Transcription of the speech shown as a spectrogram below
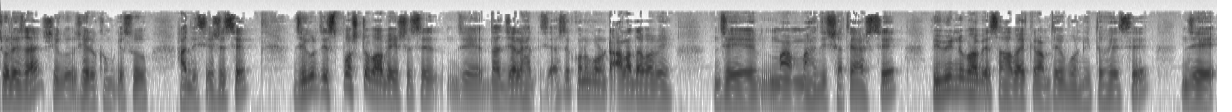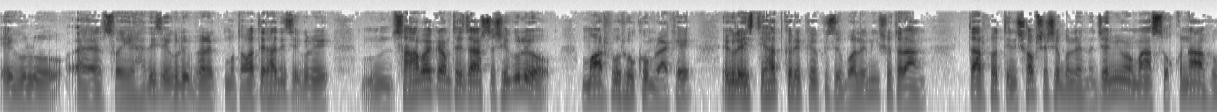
চলে যায় সেগুলো সেরকম কিছু হাদিস এসেছে। যেগুলোতে স্পষ্টভাবে এসেছে যে দাজ্জালের হাদিস আসছে, কোনো কোনোটা আলাদাভাবে যে মাহাদির সাথে আসছে। বিভিন্নভাবে সাহাবাই ক্রাম থেকে বর্ণিত হয়েছে যে এগুলো সহি হাদিস এগুলি মোতাবাতের হাদিস এগুলি সাহাবাই ক্রাম থেকে যা আসছে সেগুলিও মারফুর হুকুম রাখে। এগুলো ইস্তেহাদ করে কেউ কিছু বলেনি। সুতরাং তারপর তিনি সব শেষে বললেন জমি মা সুকনাহু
